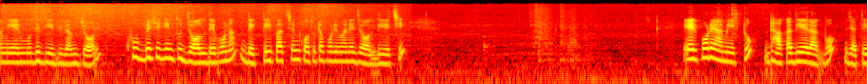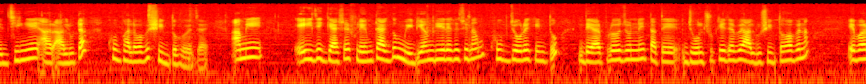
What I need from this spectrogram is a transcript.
আমি এর মধ্যে দিয়ে দিলাম জল। খুব বেশি কিন্তু জল দেব না, দেখতেই পাচ্ছেন কতটা পরিমাণে জল দিয়েছি। এরপরে আমি একটু ঢাকা দিয়ে রাখব যাতে ঝিঙে আর আলুটা খুব ভালোভাবে সিদ্ধ হয়ে যায়। আমি এই যে গ্যাসের ফ্লেমটা একদম মিডিয়াম দিয়ে রেখেছিলাম, খুব জোরে কিন্তু দেওয়ার প্রয়োজন নেই, তাতে ঝোল শুকিয়ে যাবে, আলু সিদ্ধ হবে না। এবার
